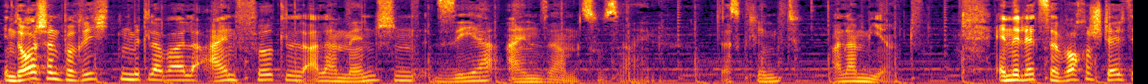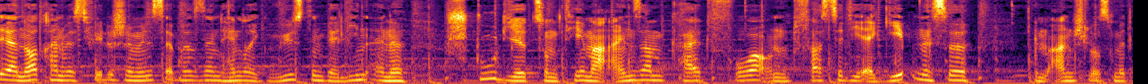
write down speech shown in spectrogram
In Deutschland berichten mittlerweile ein Viertel aller Menschen, sehr einsam zu sein. Das klingt alarmierend. Ende letzter Woche stellte der nordrhein-westfälische Ministerpräsident Hendrik Wüst in Berlin eine Studie zum Thema Einsamkeit vor und fasste die Ergebnisse im Anschluss mit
